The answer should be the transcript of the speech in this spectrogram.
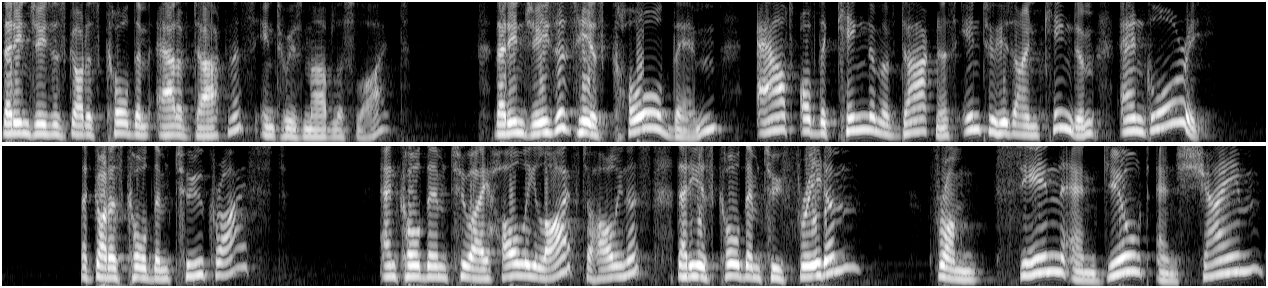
That in Jesus, God has called them out of darkness into his marvelous light. That in Jesus, he has called them out of the kingdom of darkness into his own kingdom and glory. That God has called them to Christ and called them to a holy life, to holiness, that He has called them to freedom from sin and guilt and shame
